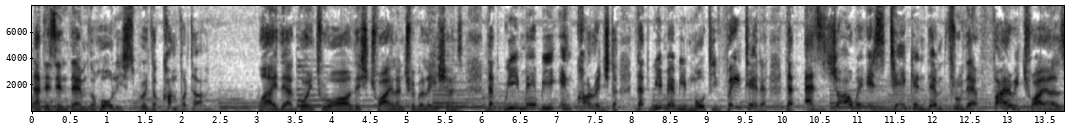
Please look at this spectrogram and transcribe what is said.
that is in them, the Holy Spirit, the Comforter. Why they are going through all this trial and tribulations, that we may be encouraged, that we may be motivated, that as Yahweh is taking them through their fiery trials,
